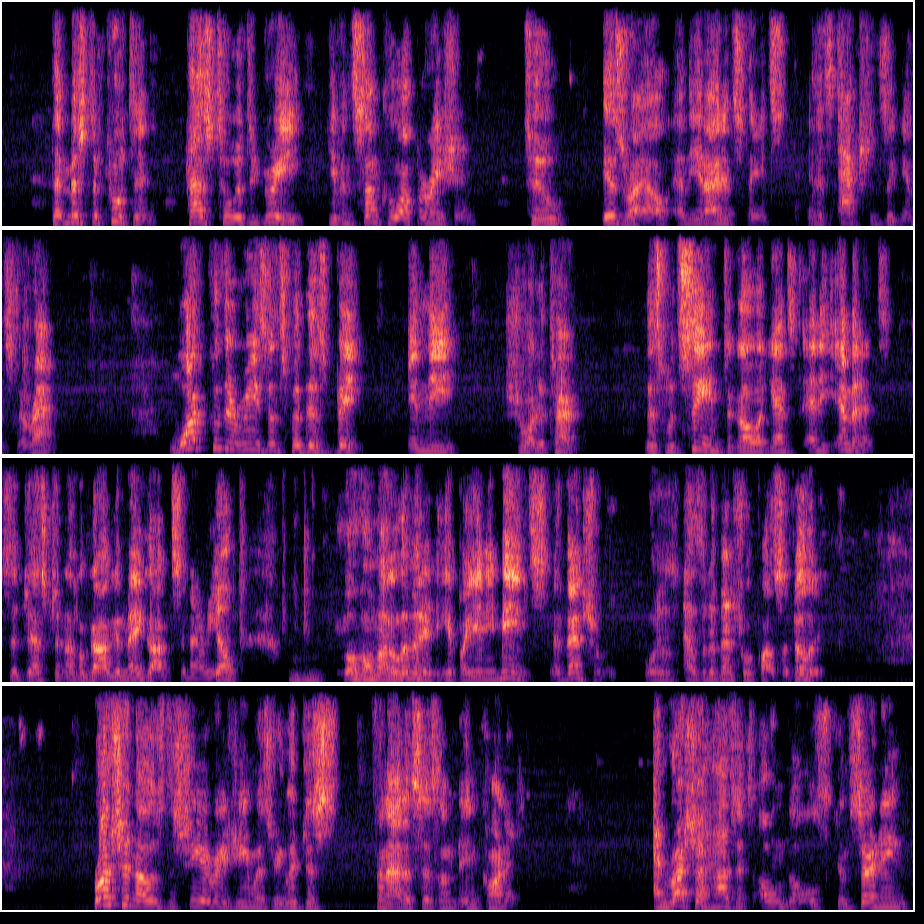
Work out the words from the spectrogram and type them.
that Mr. Putin has to a degree given some cooperation to Israel and the United States in its actions against Iran. What could the reasons for this be in the shorter term? This would seem to go against any imminent suggestion of a Gog and Magog scenario, although not eliminating it by any means, eventually, or as, an eventual possibility. Russia knows the Shia regime is religious fanaticism incarnate. And Russia has its own goals concerning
